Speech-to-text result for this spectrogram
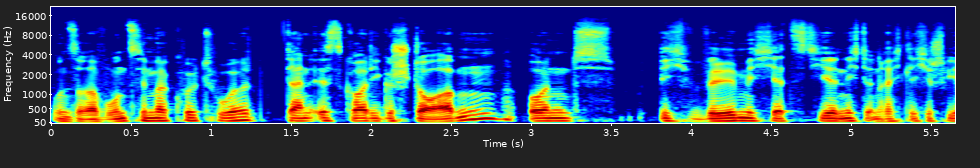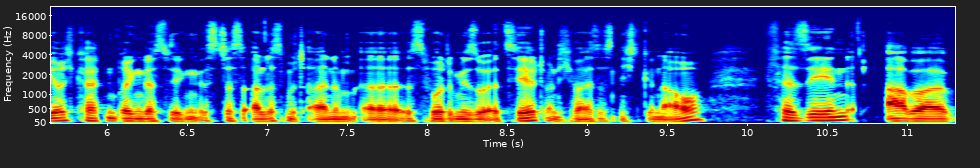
unserer Wohnzimmerkultur. Dann ist Gordy gestorben und ich will mich jetzt hier nicht in rechtliche Schwierigkeiten bringen, deswegen ist das alles mit einem, äh, es wurde mir so erzählt und ich weiß es nicht genau, versehen. Aber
